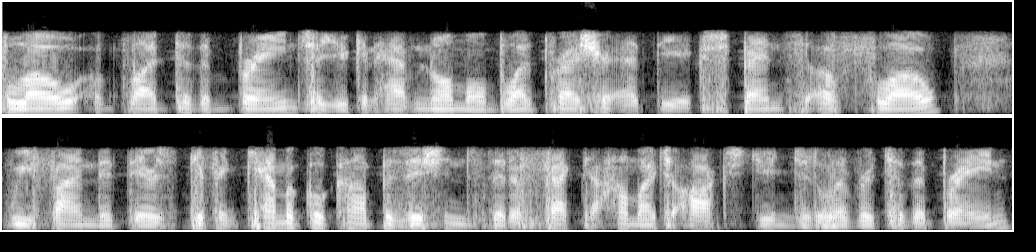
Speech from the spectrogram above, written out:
flow of blood to the brain, so you can have normal blood pressure at the expense of flow. We find that there's different chemical compositions that affect how much oxygen you deliver to the brain.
